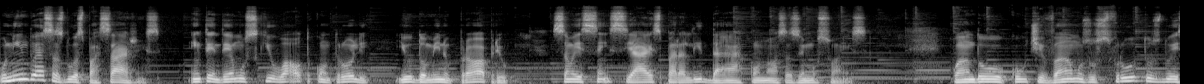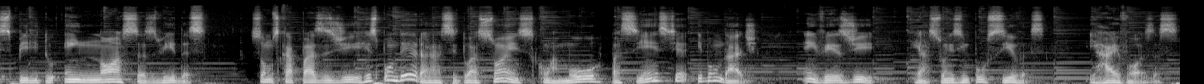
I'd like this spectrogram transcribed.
Unindo essas duas passagens, entendemos que o autocontrole e o domínio próprio são essenciais para lidar com nossas emoções. Quando cultivamos os frutos do Espírito em nossas vidas, somos capazes de responder a situações com amor, paciência e bondade, em vez de reações impulsivas e raivosas.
